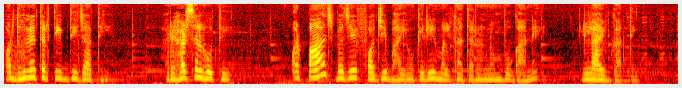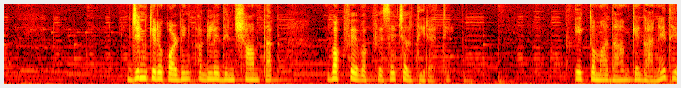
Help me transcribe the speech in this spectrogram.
اور دھنیں ترتیب دی جاتی، ریہرسل ہوتی اور پانچ بجے فوجی بھائیوں کے لیے ملکہ ترنم وہ گانے لائیو گاتی۔ جن کی ریکارڈنگ اگلے دن شام تک وقفے وقفے سے چلتی رہتی۔ ایک تو مادام کے گانے تھے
